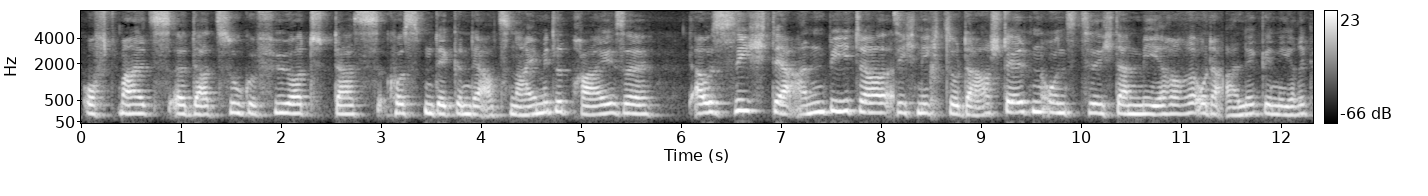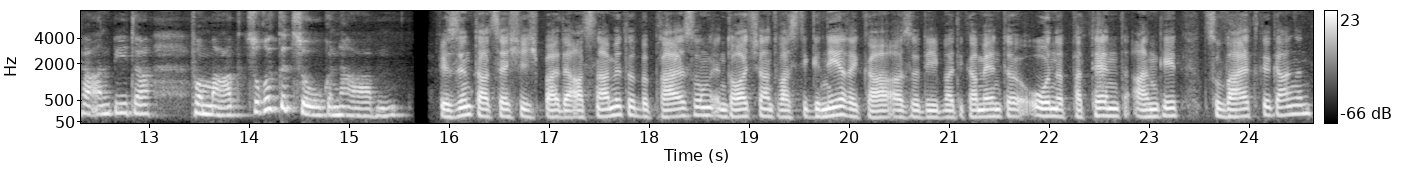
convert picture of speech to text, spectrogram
oftmals äh, dazu geführt, dass kostendeckende Arzneimittelpreise aus Sicht der Anbieter sich nicht so darstellten und sich dann mehrere oder alle Generika-Anbieter vom Markt zurückgezogen haben. Wir sind tatsächlich bei der Arzneimittelbepreisung in Deutschland, was die Generika, also die Medikamente ohne Patent angeht, zu weit gegangen.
